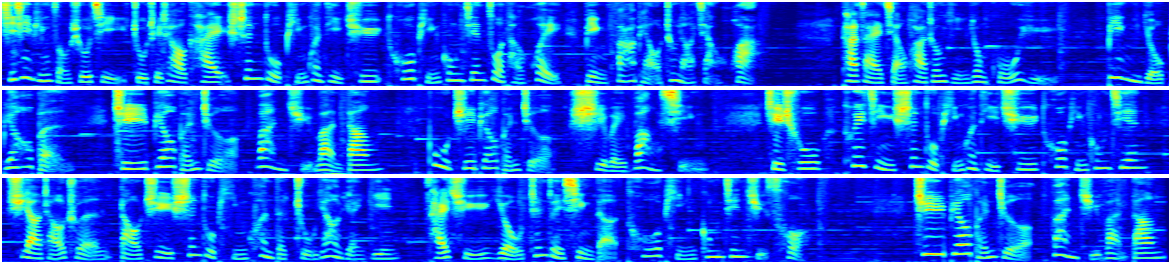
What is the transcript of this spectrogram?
习近平总书记主持召开深度贫困地区脱贫攻坚座谈会，并发表重要讲话。他在讲话中引用古语：“病有标本，知标本者万举万当，不知标本者是谓妄行。”指出，推进深度贫困地区脱贫攻坚，需要找准导致深度贫困的主要原因，采取有针对性的脱贫攻坚举措。知标本者万举万当。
